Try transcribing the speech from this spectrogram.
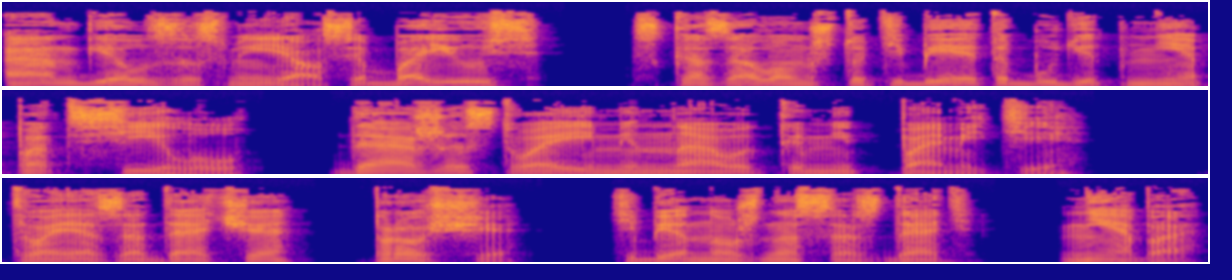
Ангел засмеялся. Боюсь, сказал он, что тебе это будет не под силу, даже с твоими навыками памяти. Твоя задача проще. Тебе нужно создать небо.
